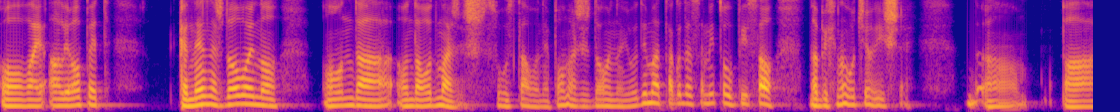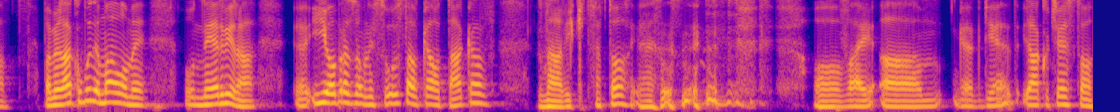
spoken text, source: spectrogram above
Ovaj, ali opet, kad ne znaš dovoljno, onda, onda odmažeš sustavu, ne pomažeš dovoljno ljudima, tako da sam i to upisao da bih naučio više. Um, pa, pa mi onako bude malo me nervira. E, i obrazovni sustav kao takav, zna Vikica to, ovaj, um, gdje jako često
